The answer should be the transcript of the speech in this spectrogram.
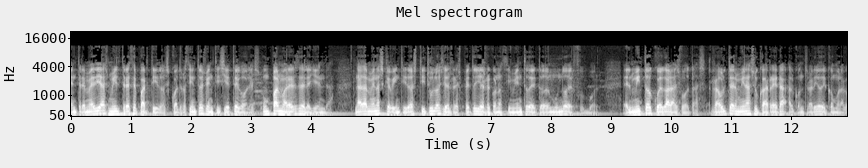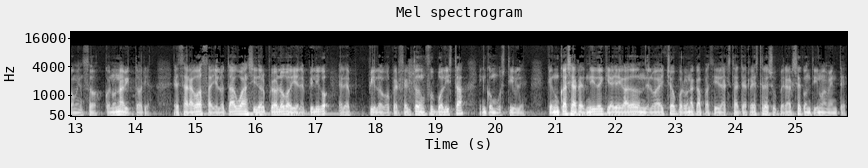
Entre medias, 1.013 partidos, 427 goles, un palmarés de leyenda, nada menos que 22 títulos y el respeto y el reconocimiento de todo el mundo del fútbol. El mito cuelga las botas. Raúl termina su carrera al contrario de cómo la comenzó, con una victoria. El Zaragoza y el Ottawa han sido el prólogo y el epílogo, el epílogo perfecto de un futbolista incombustible, que nunca se ha rendido y que ha llegado donde lo ha hecho por una capacidad extraterrestre de superarse continuamente.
